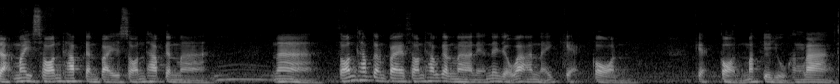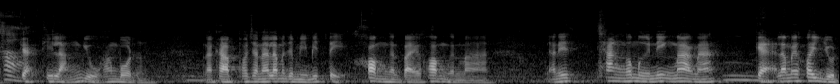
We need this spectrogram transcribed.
จะไม่ซ้อนทับกันไปซ้อนทับกันมาอืมหน้าซ้อนทับกันไปซ้อนทับกันมาเนี่ยเนื่องจากว่าอันไหนแกะก่อน แกะก่อนมักจะอยู่ข้างล่าง ค่ะ แกะทีหลังอยู่ข้างบนอืมนะครับ เพราะฉะนั้นแล้วมันจะมีมิติค่อมกันไปค่อมกันมา อันนี้ช่างเขามือนิ่งมากนะ อืม แกะแล้วไม่ค่อยหยุด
